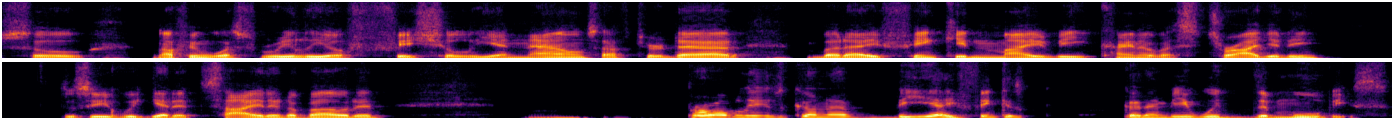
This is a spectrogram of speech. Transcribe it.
so nothing was really officially announced after that. But I think it might be kind of a strategy to see if we get excited about it probably it's gonna be i think it's gonna be with the movies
